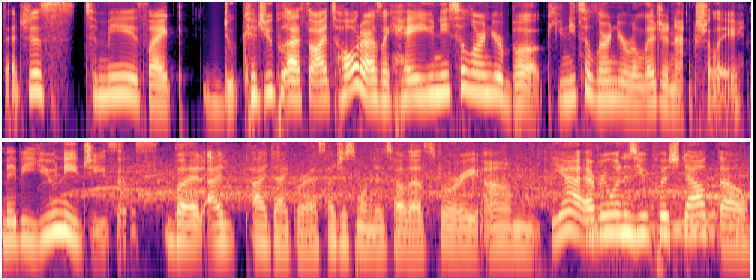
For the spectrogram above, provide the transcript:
That just to me is like do, could you so i told her i was like hey you need to learn your book. You need to learn your religion actually. Maybe you need jesus. But i i digress. I just wanted to tell that story. Um yeah everyone is you pushed out though.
